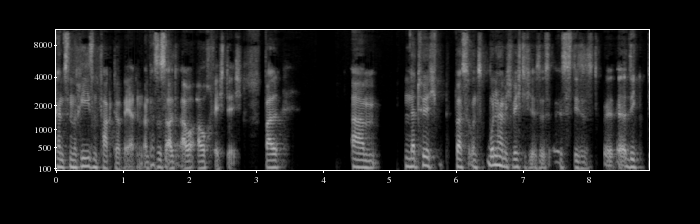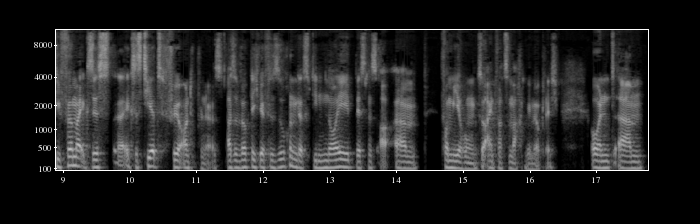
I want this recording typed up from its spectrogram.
kann es ein Riesenfaktor werden. Und das ist halt auch, auch wichtig, weil ähm, natürlich, was uns unheimlich wichtig ist, ist, ist dieses, äh, die, die Firma exist, äh, existiert für Entrepreneurs. Also wirklich, wir versuchen, dass die neue Business-Formierung ähm, so einfach zu machen wie möglich. Und ähm,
